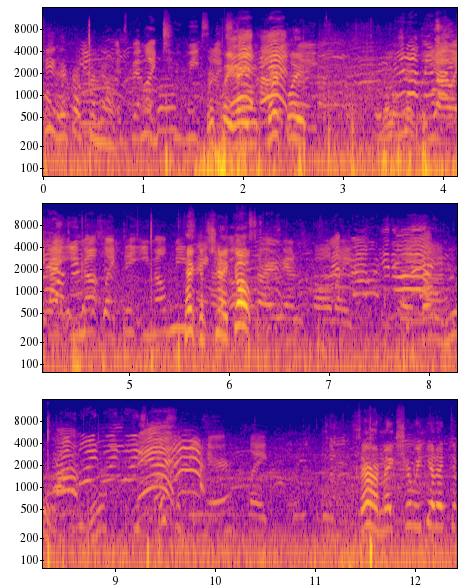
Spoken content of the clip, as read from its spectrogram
Gee, look up her. It's been like two weeks. Quickly, and I Hayden, quickly. haven't, Like, yeah, like I emailed, like they emailed me. Take 'em, saying, Shay, like, go. Oh, sorry, we haven't called. Like, like you're supposed to be here. Like, Sarah, make sure we get it to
